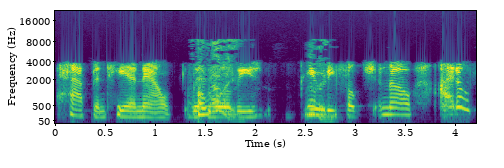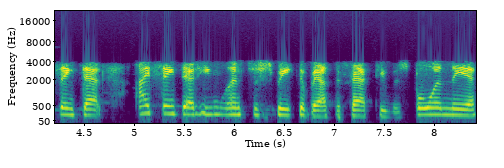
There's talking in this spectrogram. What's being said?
happened here now with Oh, all really? these beautiful. Ch- no, I don't think that. I think that he wants to speak about the fact he was born there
